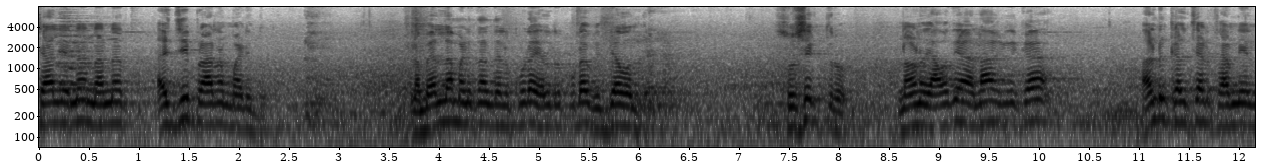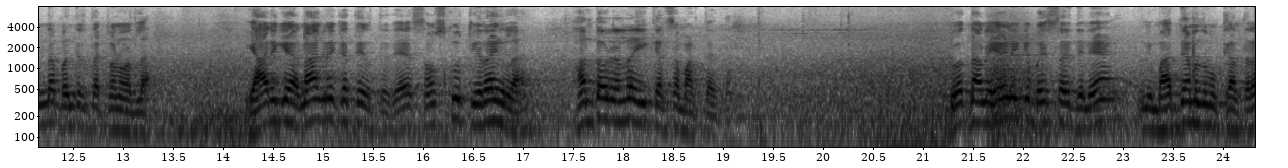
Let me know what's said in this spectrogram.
ಶಾಲೆಯನ್ನು ನನ್ನ ಅಜ್ಜಿ ಪ್ರಾರಂಭ ಮಾಡಿದ್ದು. ನಮ್ಮೆಲ್ಲ ಮನೆತನದಲ್ಲಿ ಕೂಡ ಎಲ್ಲರೂ ಕೂಡ ವಿದ್ಯಾವಂತರು, ಸುಶಕ್ತರು. ನಾನು ಯಾವುದೇ ಅನಾಗರಿಕ ಅನ್ಕಲ್ಚರ್ಡ್ ಫ್ಯಾಮಿಲಿಯಿಂದ ಬಂದಿರತಕ್ಕನೂ ಯಾರಿಗೆ ಅನಾಗರಿಕತೆ ಇರ್ತದೆ, ಸಂಸ್ಕೃತಿ ಇರೋಂಗಿಲ್ಲ, ಅಂಥವರೆಲ್ಲ ಈ ಕೆಲಸ ಮಾಡ್ತಾಯಿದ್ದಾರೆ ಇವತ್ತು ನಾನು ಹೇಳಲಿಕ್ಕೆ ಬಯಸ್ತಾ ಇದ್ದೇನೆ, ನಿಮ್ಮ ಮಾಧ್ಯಮದ ಮುಖಾಂತರ.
